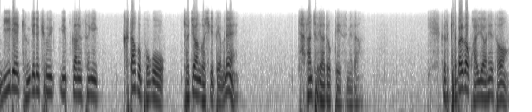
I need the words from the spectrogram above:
미래 경제적 효익 가능성이 크다고 보고 결정한 것이기 때문에 자산 처리하도록 되어 있습니다. 그래서 개발과 관련해서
